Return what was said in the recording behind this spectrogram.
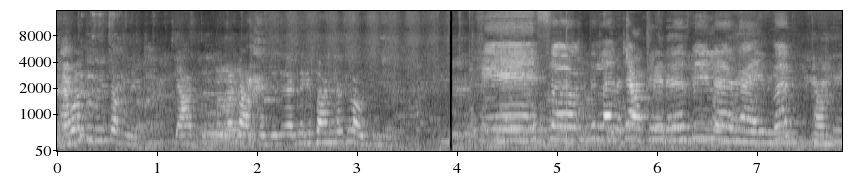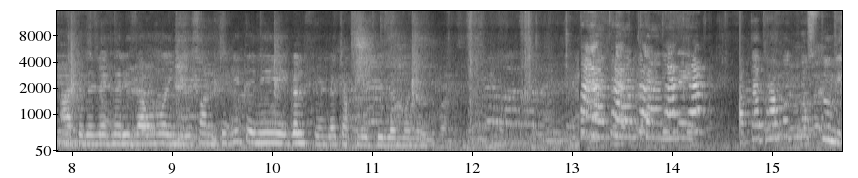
तेव्हा तुम्ही चॉकलेट त्या तुला दाखवतो घरी भांडणच लावतो थांब आता त्याच्या घरी जाऊन वहिनीला सांगते की त्यांनी गर्लफ्रेंडला चॉकलेट दिलं म्हणून. आता थांबत नसतो मी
